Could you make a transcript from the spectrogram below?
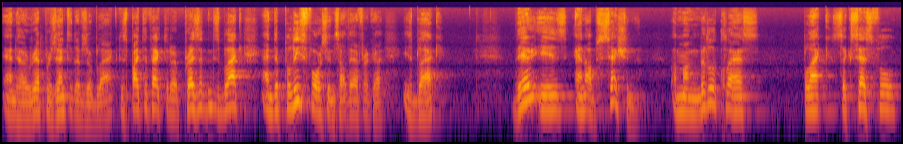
and her representatives are black, despite the fact that her president is black and the police force in South Africa is black, there is an obsession among middle class, black, successful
